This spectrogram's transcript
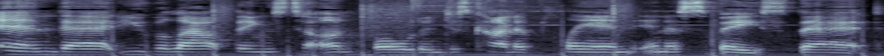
And that you've allowed things to unfold and just kind of plan in a space that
